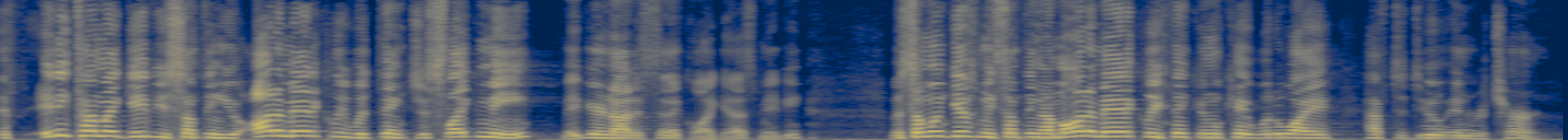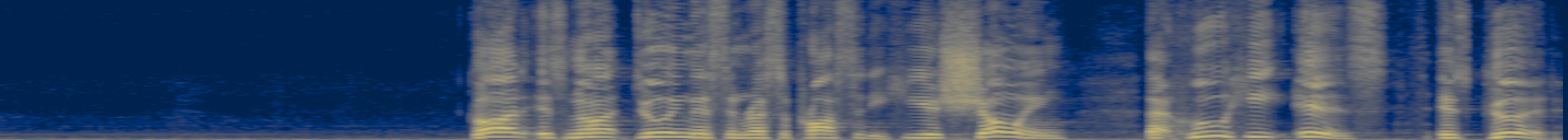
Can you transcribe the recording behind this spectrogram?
if anytime I gave you something, you automatically would think, just like me, maybe you're not as cynical, I guess, maybe. But someone gives me something, I'm automatically thinking, okay, what do I have to do in return? God is not doing this in reciprocity. He is showing that who He is is good.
